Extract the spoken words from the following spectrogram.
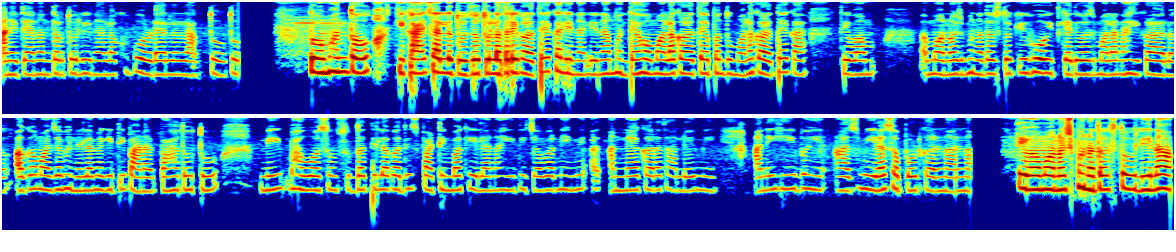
आणि त्यानंतर तो लीनाला खूप ओरडायला लागतो. तो तो म्हणतो की काय चाललं तुझं? तुला तरी कळतंय का लीना? लीना म्हणते हो मला कळतंय पण तुम्हाला कळतंय का? तेव्हा मनोज म्हणत असतो की हो इतक्या दिवस मला नाही कळालं. अगं माझ्या बहिणीला मी किती पाण्यात पाहत होतो. मी भाऊ असून सुद्धा तिला कधीच पाठिंबा केला नाही. तिच्यावर नेहमी अन्याय करत आलो आहे मी आणि ही बहीण आज मी हिला सपोर्ट करणार ना तेव्हा मनोज म्हणत असतो लीना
